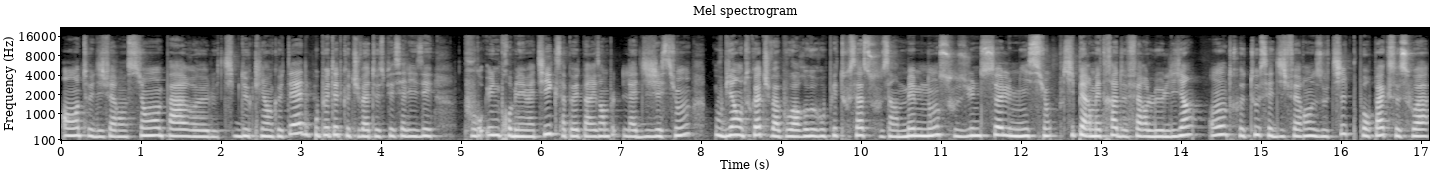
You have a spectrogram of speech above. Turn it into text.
en te différenciant par euh, le type de client que tu ou peut-être que tu vas te spécialiser pour une problématique, ça peut être par exemple la digestion, ou bien en tout cas tu vas pouvoir regrouper tout ça sous un même nom, sous une seule mission, qui permettra de faire le lien entre tous ces différents outils pour pas que ce soit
